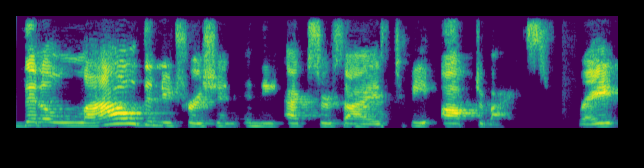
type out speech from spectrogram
that allow the nutrition and the exercise to be optimized, right?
